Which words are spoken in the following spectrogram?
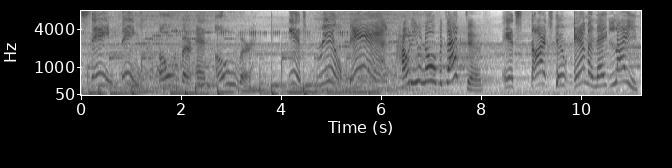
same things over and over. It's real bad. How do you know if it's active? It starts to emanate light.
